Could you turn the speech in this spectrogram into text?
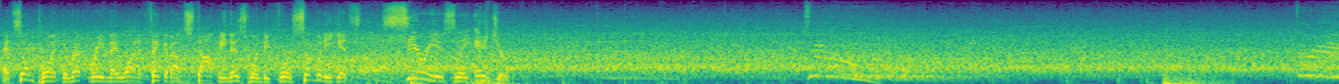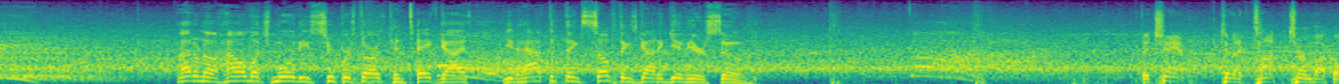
At some point, the referee may want to think about stopping this one before somebody gets seriously injured. I don't know how much more these superstars can take, guys. You'd have to think something's got to give here soon. The champ to the top turnbuckle.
